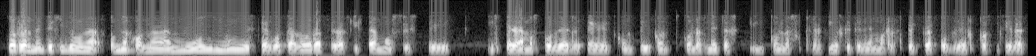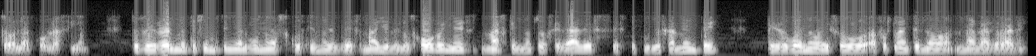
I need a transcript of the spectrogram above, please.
Entonces realmente ha sido una, una jornada muy, muy este, agotadora, pero aquí estamos este, esperamos poder eh, cumplir con, con, las metas y con los objetivos que tenemos respecto a poder proteger a toda la población. Realmente sí hemos tenido algunas cuestiones de desmayo de los jóvenes, más que en otras edades, este, curiosamente, pero bueno, eso afortunadamente no nada grave.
